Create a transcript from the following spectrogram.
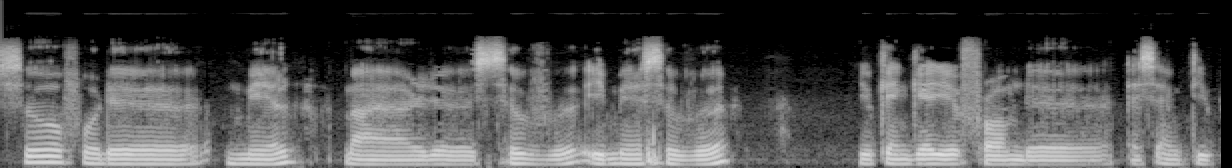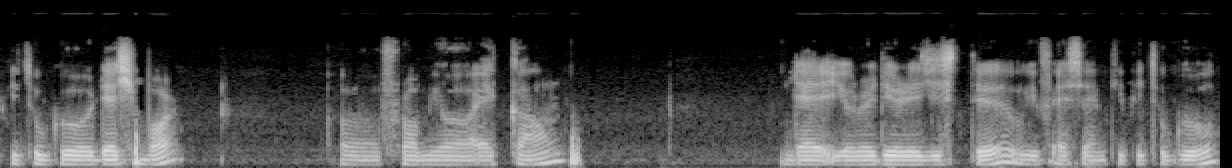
so for the mail uh, the server email server you can get it from the SMTP2Go dashboard uh, from your account that you already register with SMTP2Go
